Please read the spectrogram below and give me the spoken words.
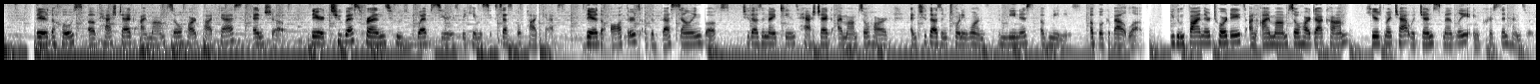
They're the hosts of hashtag I So Hard podcast and show. They're two best friends whose web series became a successful podcast. They're the authors of the best selling books 2019's hashtag I Mom So Hard and 2021's The Meanest of Meanies, a book about love. You can find their tour dates on imomsohard.com. Here's my chat with Jen Smedley and Kristin Hensley.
